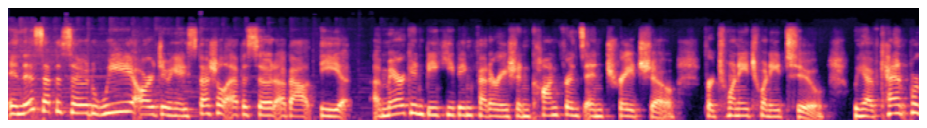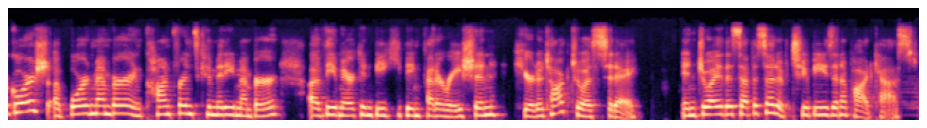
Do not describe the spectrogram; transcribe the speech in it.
In this episode, we are doing a special episode about the American Beekeeping Federation Conference and Trade Show for 2022. We have Kent Pegorsch, a board member and conference committee member of the American Beekeeping Federation, here to talk to us today. Enjoy this episode of Two Bees in a Podcast.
